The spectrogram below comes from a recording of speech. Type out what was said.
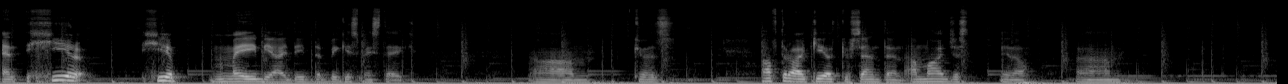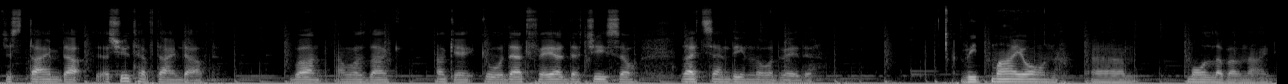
and here, here maybe I did the biggest mistake. Because um, after I killed Krrsantan, I might just, you know, um, just timed out. I should have timed out. But I was like, okay, cool, that failed, that cheese, so let's send in Lord Vader. With my own um, Maul level 9.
